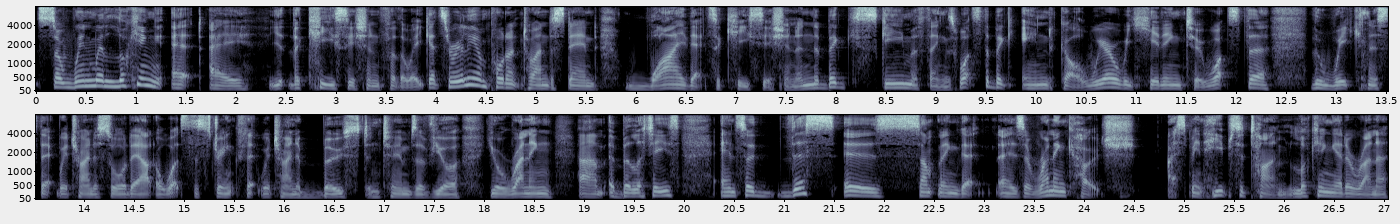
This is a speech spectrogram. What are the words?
So when we're looking at a the key session for the week, it's really important to understand why that's a key session and the big scheme of things. What's the big end goal? Where are we heading to? What's the the weakness that we're trying to sort out, or what's the strength that we're trying to boost in terms of your your running um, abilities? And so this is something that, as a running coach, I spent heaps of time looking at a runner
